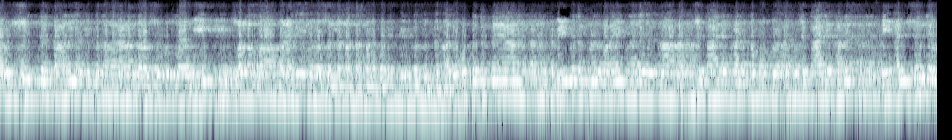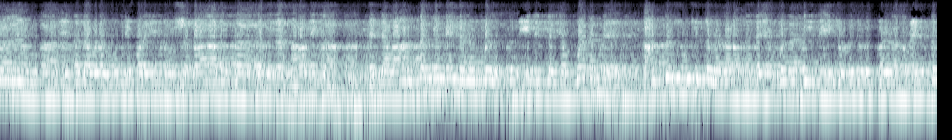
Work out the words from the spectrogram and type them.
അർശന്റെ താഴെ ലഭിക്കുന്നവനാണെന്ന് റസൂലുള്ളാഹി സ്വല്ലല്ലാഹു അലൈഹി വസല്ലമ തങ്ങൾ പഠിപ്പിക്കുന്നുണ്ട്. അതുകൊണ്ട് തന്നെയാണ് ഹബീബ് തങ്ങൾ പറയുന്നത് ആ അഞ്ച് കാര്യങ്ങൾക്ക് മുമ്പ് അഞ്ച് കാര്യങ്ങളെ നീ ഐശ്വര്യവാനാവുക എന്നിട്ട് അവിടെ ഊന്നി പറയുന്നു. ശബാബക ഖബല ഹറമിക നിന്റെ വാർദ്ധക്യത്തിന്റെ മുമ്പ് നീ നിന്റെ യൗവനത്തെ കാത്തു സൂക്ഷിച്ചു കൊള്ളണം നിന്റെ യൗവനത്തിൽ നീ ചൊടിഞ്ഞൊടുക്കുള്ള സമയത്ത്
